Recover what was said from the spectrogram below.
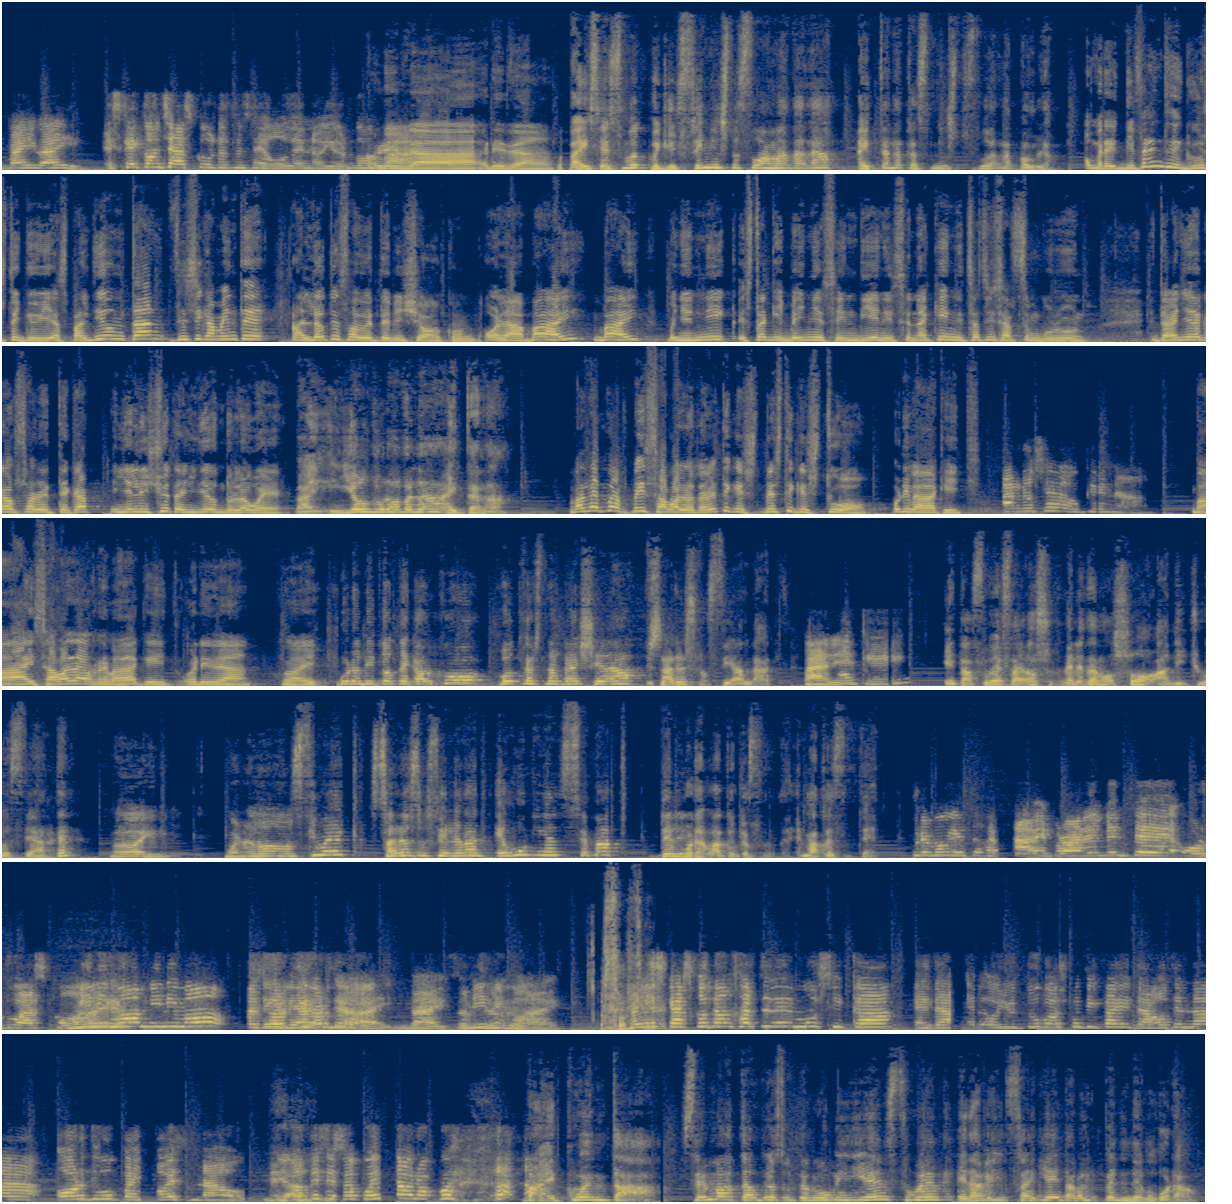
Bai, bai. Ez que kontxa asko gustatzen zaigu denoi, orduan Hori da, hori da. Bai, zezuek, baina zein ustezu ama dela, aitana eta zein ustezu dela Paula. Hombre, diferente ikuste jo, aspaldi honetan, fizikamente aldaute zaudete bisok. Hola, bai, bai, baina nik ez dakit behin zein dien izenakin itzatzi sartzen burun. Eta gainera gauza horretekap, hile lixu eta hile ondo laue. Bai, hile ondura bena, aitana. Badako arpei zabalo eta bestik estuo, hori badakit. Arrosa daukena. Bai, zabala horre badakit, hori da, bai. Gura bikote gaurko podcastan gaixea sare sozialak. Vale. Ok. Eta zuek zare sozialetan oso aditu ez zearte. Bai. Bueno, zuek zare sozialetan egunien zenbat denbora bat ez dute, ematen zute. Gure. A ver, probablemente ordu asko. Minimo, minimo, zortzi ordu bai. Bai, zortzi ordu bai. Baina eske askotan jartzen den musika, eta edo YouTube o Spotify, eta goten da ordu, baina ez nao. Ja. Entonces, eso cuenta o no cuenta? Bai, kuenta! Zenbat daude zute mobilien zuen erabiltzaile erabilpen denbora.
